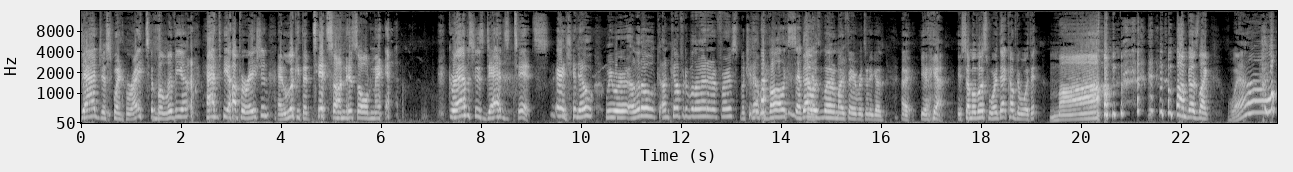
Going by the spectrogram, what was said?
Dad just went right to Bolivia, had the operation, and look at the tits on this old man. Grabs his dad's tits. And you know, we were a little uncomfortable around it at first, but you know, we've all accepted That it. was one of my favorites when he goes, "All right, "Yeah, yeah." If some of us weren't that comfortable with it, mom. the mom goes like, "Well."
